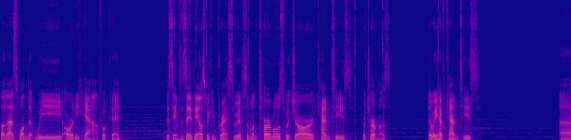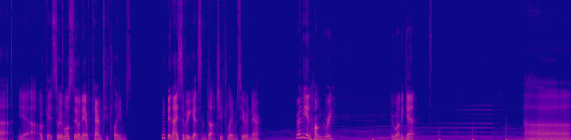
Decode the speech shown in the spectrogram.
But that's one that we already have. Okay. Let's see if there's anything else we can press. We have some on Termos, which are counties. Or Termas. Then we have counties. Uh, yeah. Okay, so we mostly only have county claims. It would be nice if we get some duchy claims here and there. Are there any in Hungary we want to get? Uh,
